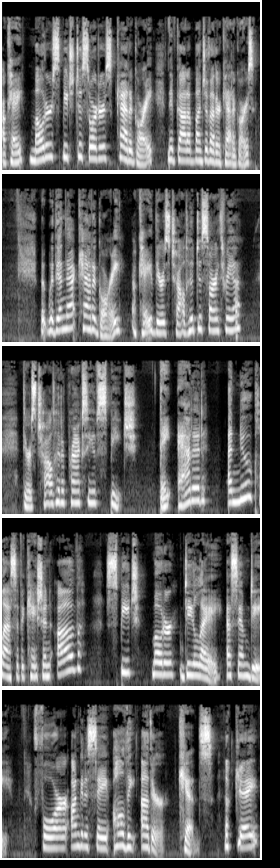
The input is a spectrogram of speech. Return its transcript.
okay, motor speech disorders category, they've got a bunch of other categories. But within that category, okay, there's childhood dysarthria, there's childhood apraxia of speech. They added a new classification of speech motor delay, SMD for, I'm going to say, all the other kids. Okay.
